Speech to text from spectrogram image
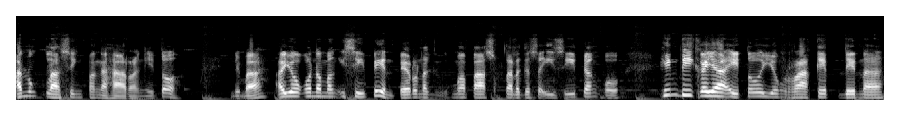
anong klasing pangaharang ito? 'Di ba? Ayoko namang isipin pero nagmapasok talaga sa isipan ko, hindi kaya ito yung racket din na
